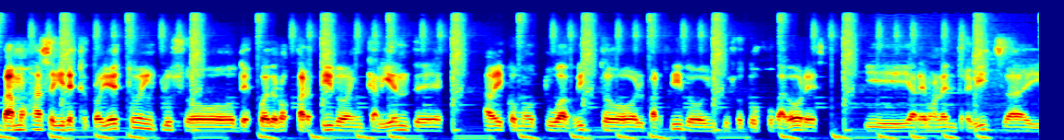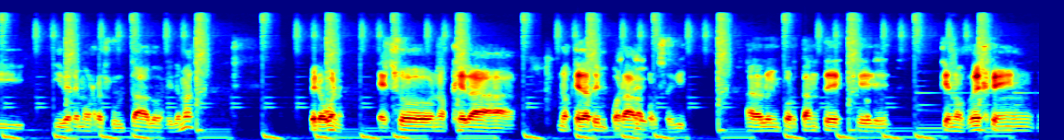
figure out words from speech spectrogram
vamos a seguir este proyecto, incluso después de los partidos en caliente, a ver cómo tú has visto el partido, incluso tus jugadores, y haremos la entrevista y, veremos resultados y demás. Pero bueno, eso nos queda, nos queda temporada por seguir. Ahora lo importante es que, nos dejen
